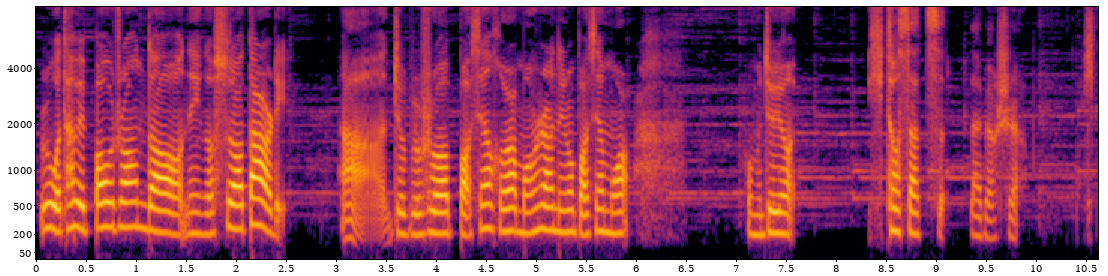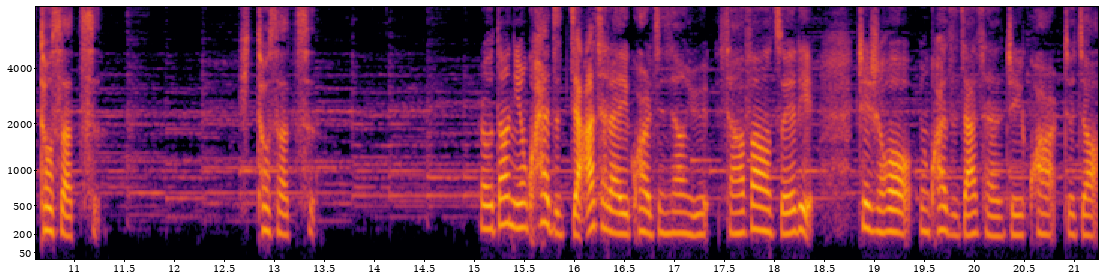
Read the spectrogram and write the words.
如果它被包装到那个塑料袋里啊，就比如说保鲜盒蒙上那种保鲜膜，我们就用 hitosats。来表示，hitosats。然后当你用筷子夹起来一块金枪鱼，想要放到嘴里，这时候用筷子夹起来的这一块就叫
